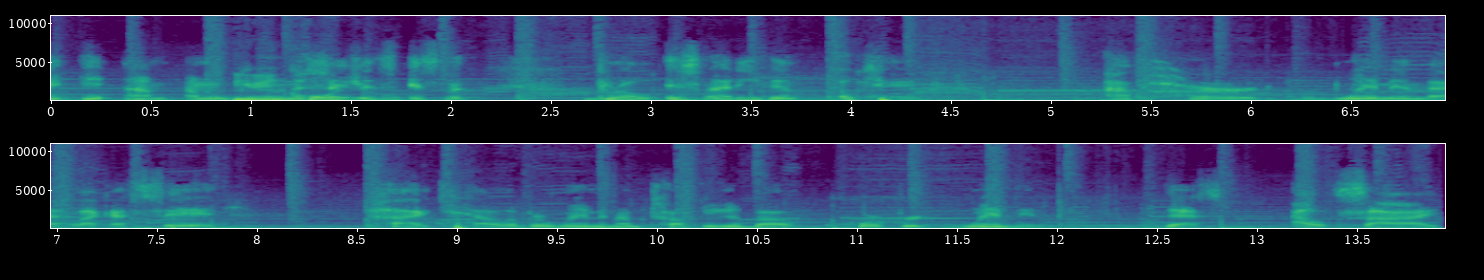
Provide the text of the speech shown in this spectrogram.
And- and I'm, I'm going to say this. It's not, bro. It's not even okay. I've heard women that, like I said, high caliber women. I'm talking about corporate women that's outside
